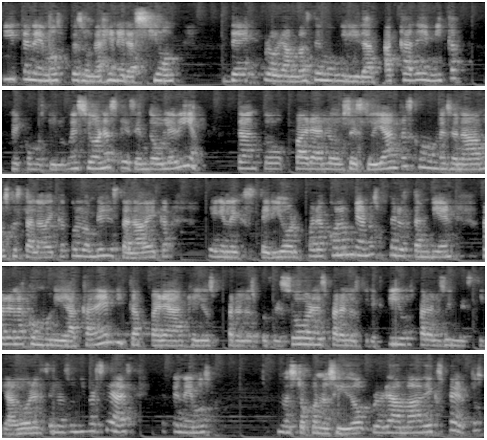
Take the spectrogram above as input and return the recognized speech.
y tenemos pues una generación de programas de movilidad académica que como tú lo mencionas es en doble vía, tanto para los estudiantes como mencionábamos que está la beca Colombia y está la beca en el exterior para colombianos, pero también para la comunidad académica, para aquellos, para los profesores, para los directivos, para los investigadores de las universidades, que tenemos nuestro conocido programa de expertos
